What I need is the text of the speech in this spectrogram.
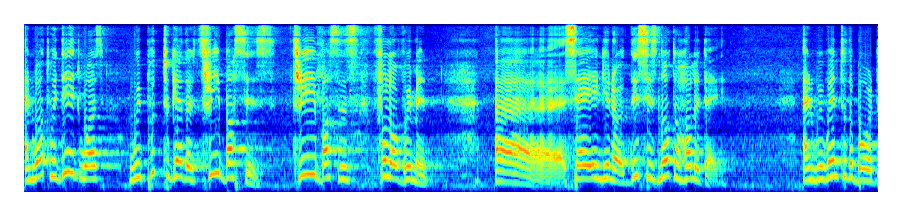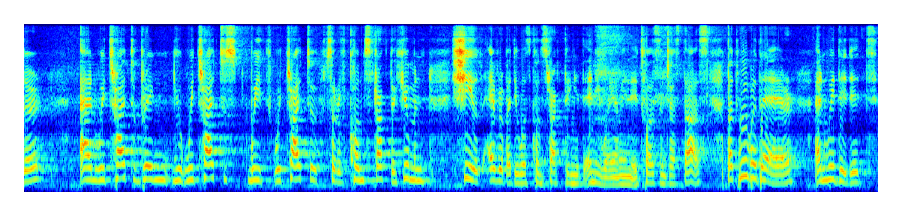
And what we did was we put together three buses, three buses full of women, uh, saying, you know, this is not a holiday. And we went to the border and we tried to bring you, we tried to we, we tried to sort of construct a human shield everybody was constructing it anyway i mean it wasn't just us but we were there and we did it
